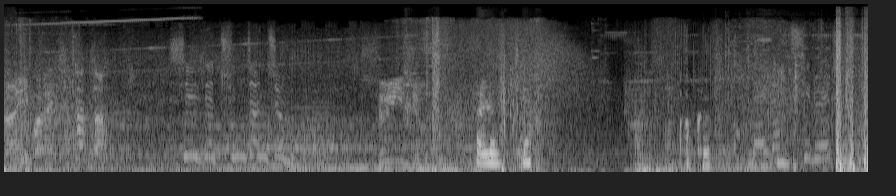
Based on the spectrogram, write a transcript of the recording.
라이벌을 찾았다. 실드 충전 중. 수리 중. 살려줄게. 아크 내가 치료해줄게.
